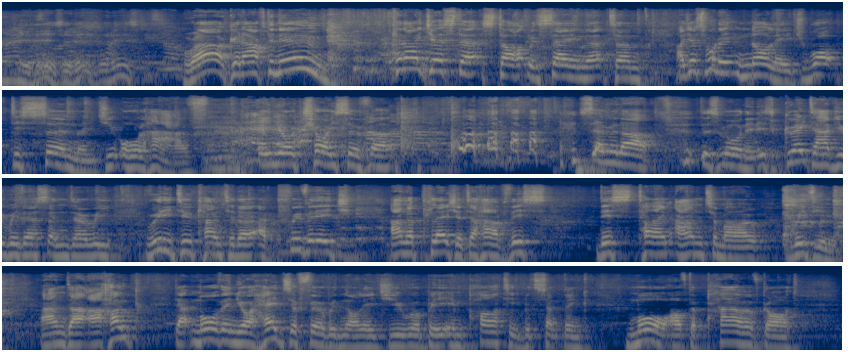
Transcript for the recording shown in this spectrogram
It is, it is, it is. Wow, good afternoon. Can I just uh, start with saying that um, I just want to acknowledge what discernment you all have in your choice of uh, seminar this morning. It's great to have you with us, and uh, we really do count it a, a privilege and a pleasure to have this this time and tomorrow with you. And uh, I hope that more than your heads are filled with knowledge, you will be imparted with something more of the power of God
